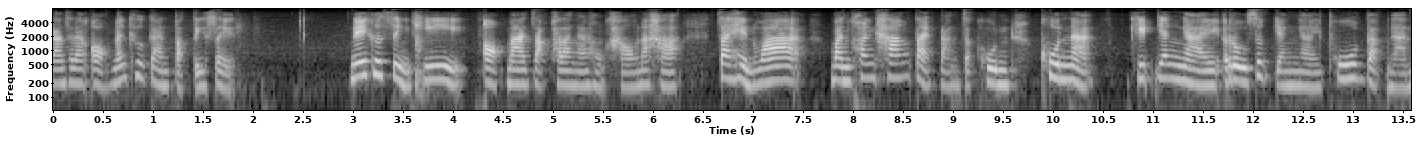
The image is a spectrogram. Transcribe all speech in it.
การแสดงออกนั่นคือการปฏิเสธ นี่คือสิ่งที่ออกมาจากพลังงานของเขานะคะ จะเห็นว่ามันค่อนข้างแตกต่างจากคุณ คุณน่ะคิดยังไง รู้สึกยังไง พูดแบบนั้น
